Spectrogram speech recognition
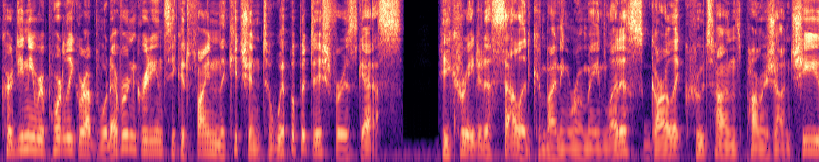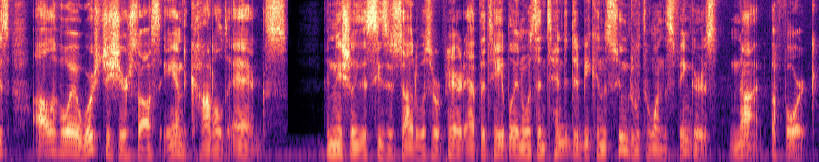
Cardini reportedly grabbed whatever ingredients he could find in the kitchen to whip up a dish for his guests. He created a salad combining romaine lettuce, garlic, croutons, parmesan cheese, olive oil, Worcestershire sauce, and coddled eggs. Initially, the Caesar salad was prepared at the table and was intended to be consumed with one's fingers, not a fork.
